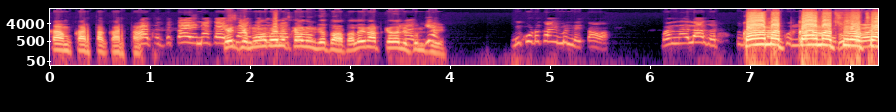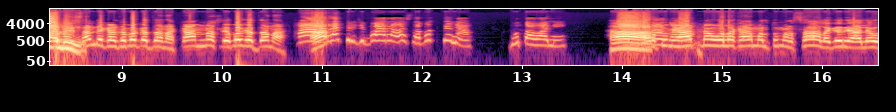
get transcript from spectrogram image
काम करता करता. आता तर काय ना काय त्यांचे मोबाईलच. काढून घेतो आता. लय नाटकं झाली तुमची. मी कुठं काय म्हणलंय तवा मला नाही लागत. तुम्ही कामात कामात. सुद्धा चालू आहे. संध्याकाळचं बघत जा ना. काम नसले बघत जा ना. हा हा? रात्रीची बारा वाजता बघते ना भूतावानी. हा. अरे तुम्ही आठ नऊला कामाला तुम्हाला सहाला घरी आल्यावर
